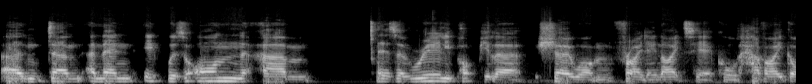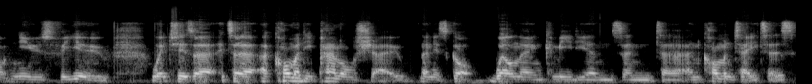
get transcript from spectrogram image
and um, and then it was on um, there's a really popular show on Friday nights here called Have I Got News for You, which is a it's a, a comedy panel show and it's got well-known comedians and uh, and commentators,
